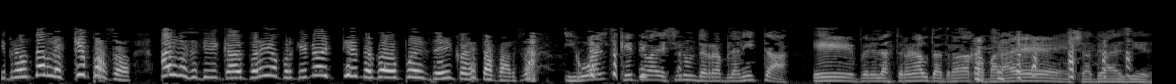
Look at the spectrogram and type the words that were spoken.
y preguntarles qué pasó. Algo se tiene que haber perdido porque no entiendo cómo pueden seguir con esta farsa. Igual, ¿qué te va a decir un terraplanista? Eh, pero el astronauta trabaja para ella, te va a decir,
